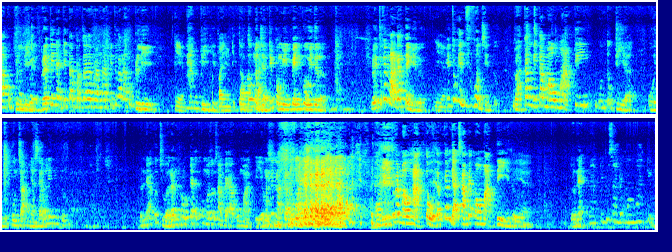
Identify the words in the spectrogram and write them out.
aku beli ya. berarti nek kita percaya pada Nabi itu kan aku beli Iya. Nabi gitu. Apa yang untuk ditawarkan? menjadi pemimpinku gitu loh loh itu kan marketing gitu Iya. itu influence itu bahkan kita mau mati untuk dia oh itu puncaknya selling itu dan aku jualan produk itu masuk sampai aku mati ya mungkin agak lumayan hari itu kan mau nato tapi kan nggak sampai mau mati gitu Iya. Loh, nek nabi itu sampai mau mati.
